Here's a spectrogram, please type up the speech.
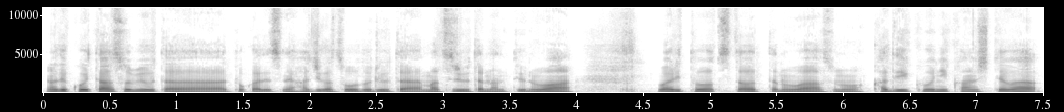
なので、こういった遊び歌とかですね、8月踊り歌、祭り歌なんていうのは、割と伝わったのは、そのカディクーに関しては、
